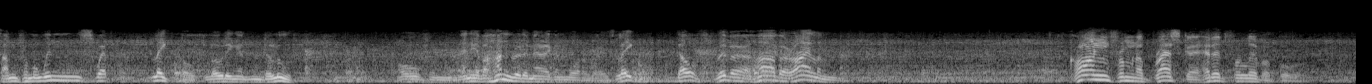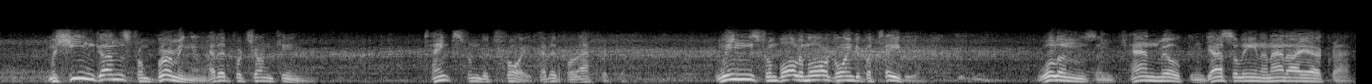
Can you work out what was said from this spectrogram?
Some from a wind-swept lake boat loading in Duluth. Oh, from any of a hundred American waterways lake, gulf, river, harbor, island. Corn from Nebraska headed for Liverpool. Machine guns from Birmingham headed for Chongqing. Tanks from Detroit headed for Africa. Wings from Baltimore going to Batavia. Woolens and canned milk and gasoline and anti aircraft.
